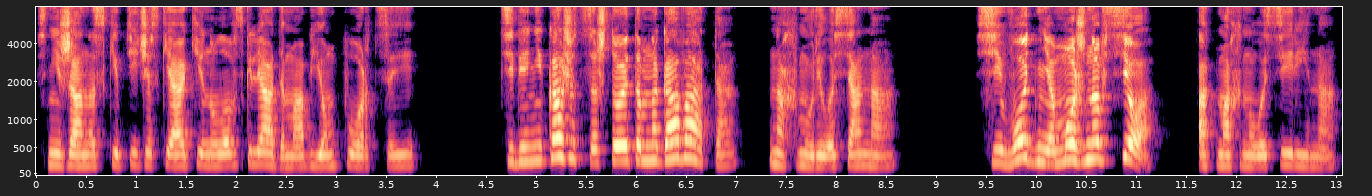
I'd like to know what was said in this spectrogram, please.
Снежана скептически окинула взглядом объем порции. «Тебе не кажется, что это многовато?» – нахмурилась она. «Сегодня можно все!» – отмахнулась Ирина.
